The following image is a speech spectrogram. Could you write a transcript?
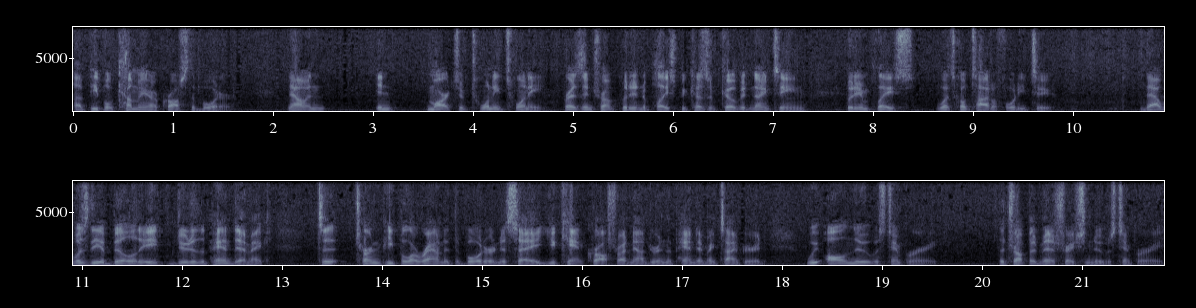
of people coming across the border. Now, in in March of 2020, President Trump put into place because of COVID 19, put in place what's called Title 42. That was the ability, due to the pandemic, to turn people around at the border and to say, you can't cross right now during the pandemic time period. We all knew it was temporary. The Trump administration knew it was temporary.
